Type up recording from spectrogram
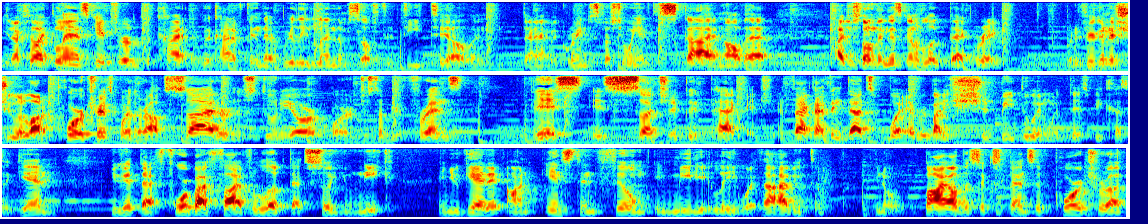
you know, I feel like landscapes are the kind, the kind of thing that really lend themselves to detail and dynamic range, especially when you have the sky and all that. I just don't think it's gonna look that great. But if you're gonna shoot a lot of portraits, whether outside or in the studio or, or just of your friends, this is such a good package. In fact, I think that's what everybody should be doing with this because again, you get that 4x5 look that's so unique and you get it on instant film immediately without having to, you know, buy all this expensive Portra,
